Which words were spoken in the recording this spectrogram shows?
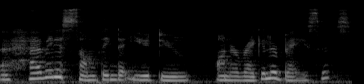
A habit is something that you do on a regular basis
